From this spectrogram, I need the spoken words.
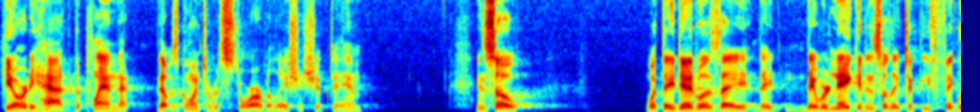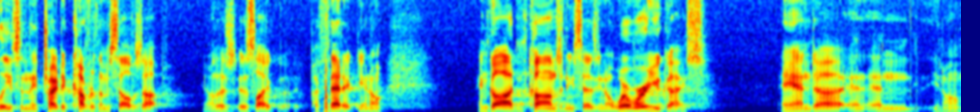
he already had the plan that, that was going to restore our relationship to him. And so, what they did was they, they, they were naked, and so they took these fig leaves and they tried to cover themselves up. You know, it's, it's like pathetic, you know. And God comes and he says, you know, where were you guys? And, uh, and, and, you know,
